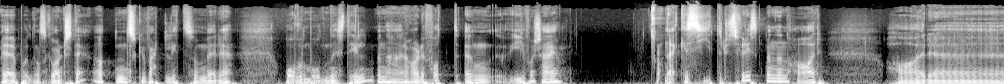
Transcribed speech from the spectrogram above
på et ganske varmt sted. At den skulle vært litt sånn mer overmoden i stilen. Men her har det fått en i og for seg Den er ikke sitrusfrisk, men den har har, uh,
